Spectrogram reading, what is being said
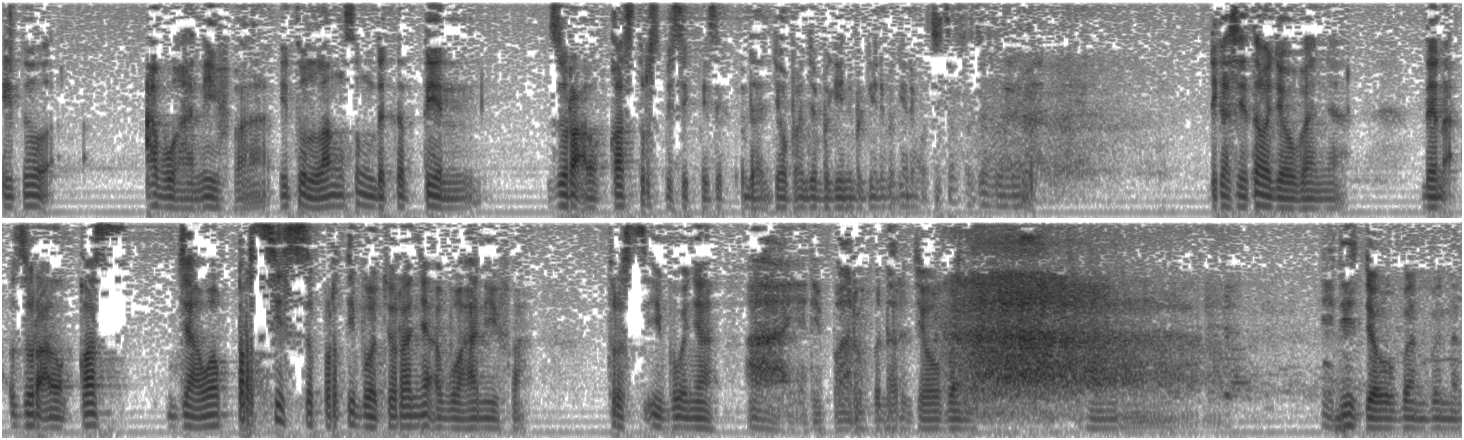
Itu Abu Hanifah, itu langsung deketin Zura Al-Qas terus bisik-bisik. Udah jawab aja begini, begini, begini. Dikasih tahu jawabannya. Dan Zura Al-Qas jawab persis seperti bocorannya Abu Hanifah. Terus ibunya, ah ini baru benar jawaban. Ah, ini jawaban benar.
